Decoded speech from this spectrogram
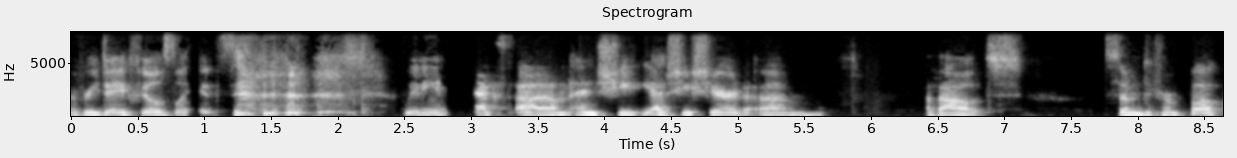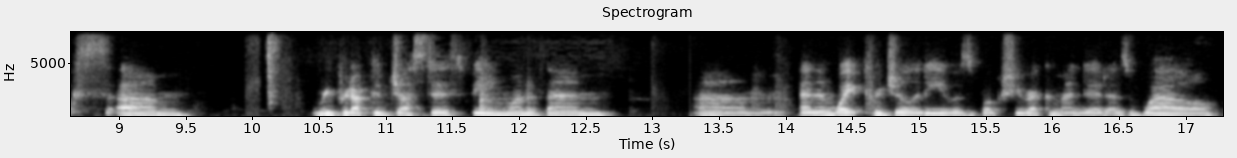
Every day feels like it's leading into next. Um, and she, yeah, she shared um, about some different books, um, reproductive justice being one of them. Um, and then White Fragility was a book she recommended as well.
